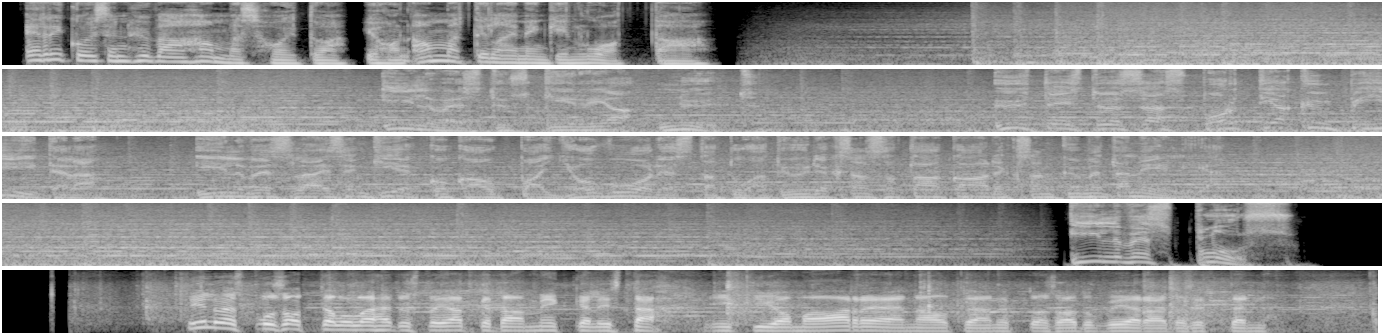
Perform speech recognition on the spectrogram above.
Erikoisen hyvää hammashoitoa, johon ammattilainenkin luottaa. Ilvestyskirja nyt. Yhteistyössä Sportti ja Kymppi Hiitelä. Ilvesläisen kiekkokauppa jo vuodesta 1984. Ilves Plus. Ilves Plus ottelulähetystä jatketaan Mikkelistä Ikioma Areenalta ja nyt on saatu vieraita sitten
